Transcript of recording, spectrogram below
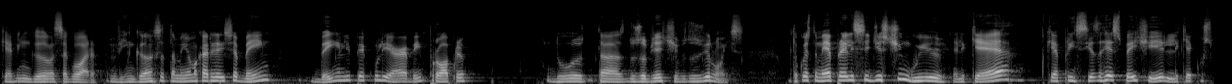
quer vingança agora. Vingança também é uma característica bem, bem peculiar, bem própria do, das, dos objetivos dos vilões. Outra coisa também é para ele se distinguir. Ele quer que a princesa respeite ele, ele quer que os,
